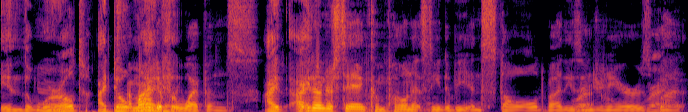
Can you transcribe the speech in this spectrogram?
in the Yeah. world. I don't I mind it it. for weapons. I I I, can understand components need to be installed by these Right. engineers, Right. but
